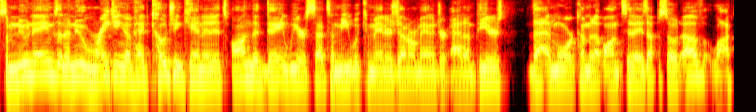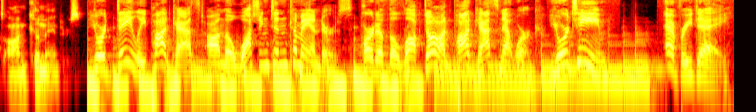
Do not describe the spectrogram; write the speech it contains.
Some new names and a new ranking of head coaching candidates on the day we are set to meet with Commanders general manager Adam Peters. That and more coming up on today's episode of Locked On Commanders. Your daily podcast on the Washington Commanders, part of the Locked On Podcast Network. Your team every day.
